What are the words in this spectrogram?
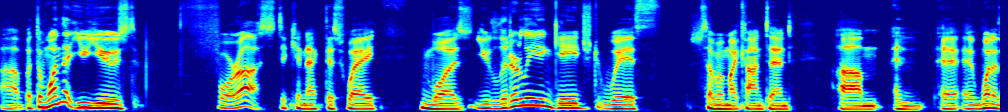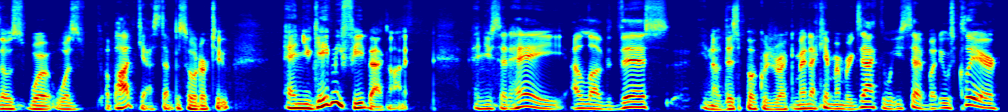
Uh, but the one that you used for us to connect this way was you literally engaged with some of my content, um, and and one of those were, was a podcast episode or two, and you gave me feedback on it, and you said, "Hey, I loved this. You know, this book was recommended. I can't remember exactly what you said, but it was clear."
